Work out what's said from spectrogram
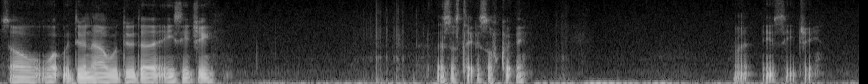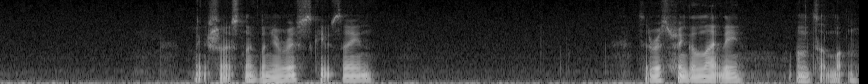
So what we do now, we'll do the ECG. Let's just take this off quickly. Right, ECG. Make sure it's snug on your wrist, keep saying. So wrist finger lightly on the top button.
